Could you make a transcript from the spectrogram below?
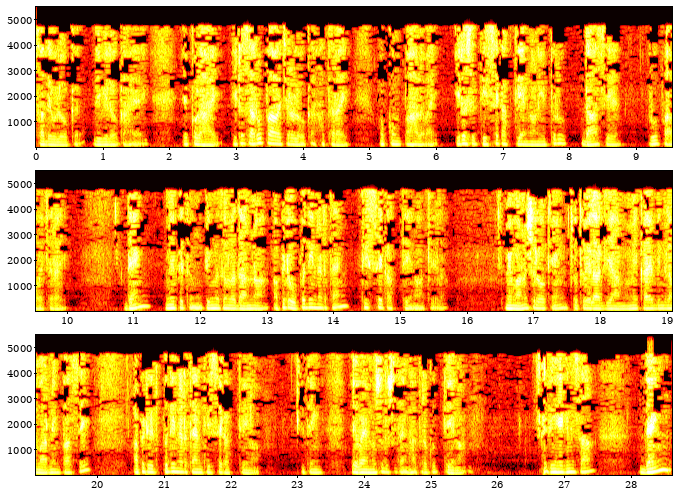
සදෙව් ලෝක, දිවි ලෝක 6යි. 11යි. ඊට සරුපාවචර ලෝක 4යි. ඔක්කොම 15යි. ඊට පස්සේ 31ක් තියෙනවනේ. ඊටු 16 රූපාවචරයි. දැන් මේ පිටුම් පින්වතුන්ලා දන්නවා අපිට උපදින්නට තැන් 31ක් තියෙනවා කියලා. මේ මනුෂ්‍ය ලෝකයෙන් චුත වෙලා ගියාම මේ කය බිඳලා මරණයෙන් පස්සේ අපිට උපදින්නට තැන් 31ක් තියෙනවා. ඉතින් ඒවයි නුසුදුසු තැන් හතරකුත් තියෙනවා. ඉතින් ඒක නිසා දැන්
